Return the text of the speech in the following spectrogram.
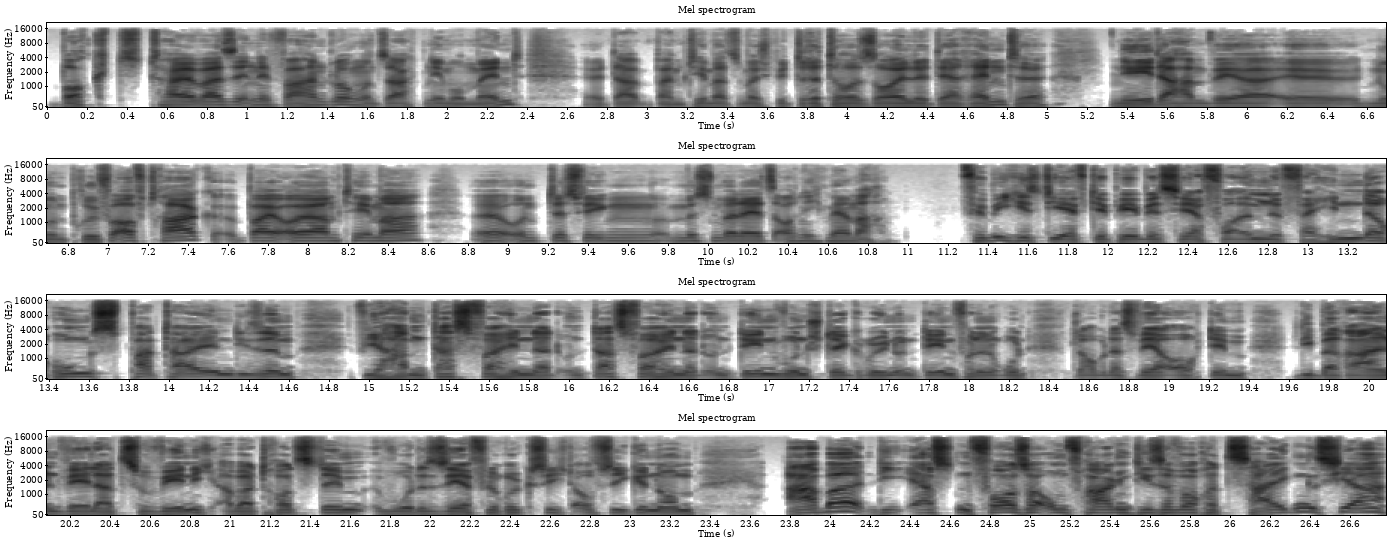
bockt teilweise in den Verhandlungen und sagt, nee, Moment, äh, da beim Thema zum Beispiel dritte Säule der Rente, nee, da haben wir äh, nur einen Prüfauftrag bei eurem Thema äh, und deswegen müssen wir da jetzt auch nicht mehr machen. Für mich ist die FDP bisher vor allem eine Verhinderungspartei in diesem, wir haben das verhindert und das verhindert und den Wunsch der Grünen und den von den Roten. Ich glaube, das wäre auch dem liberalen Wähler zu wenig, aber trotzdem wurde sehr viel Rücksicht auf sie genommen. Aber die ersten Forsa-Umfragen diese Woche zeigen es ja.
